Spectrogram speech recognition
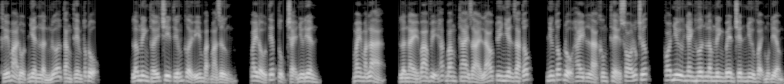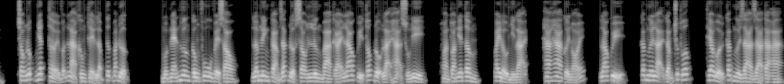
thế mà đột nhiên lần nữa tăng thêm tốc độ. Lâm ninh thấy chi tiếng cười im bặt mà dừng, quay đầu tiếp tục chạy như điên. May mắn là, lần này ba vị hắc băng thai giải lão tuy nhiên gia tốc nhưng tốc độ hay là không thể so lúc trước, coi như nhanh hơn lâm ninh bên trên như vậy một điểm, trong lúc nhất thời vẫn là không thể lập tức bắt được. Một nén hương công phu về sau, lâm ninh cảm giác được sau lưng ba cái lao quỷ tốc độ lại hạ xuống đi, hoàn toàn yên tâm, quay đầu nhìn lại, ha ha cười nói, lao quỷ, các ngươi lại gặm chút thuốc, theo đuổi các ngươi ra ra ta a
